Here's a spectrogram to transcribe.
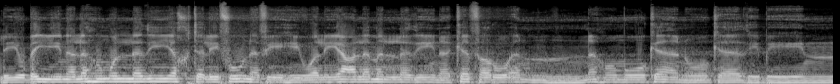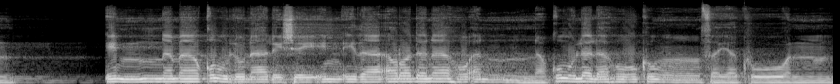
ليبين لهم الذي يختلفون فيه وليعلم الذين كفروا أنهم كانوا كاذبين. إنما قولنا لشيء إذا أردناه أن نقول له كن فيكون.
